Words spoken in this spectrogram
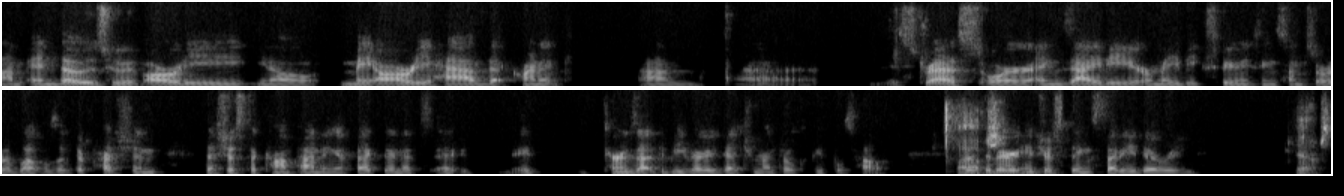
Um, and those who have already, you know, may already have that chronic um, stress or anxiety or maybe experiencing some sort of levels of depression that's just a compounding effect and it's it, it turns out to be very detrimental to people's health. So it's a very interesting study to read. Yes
